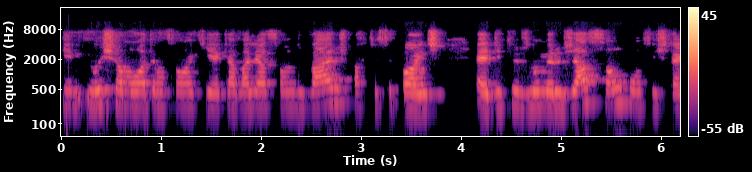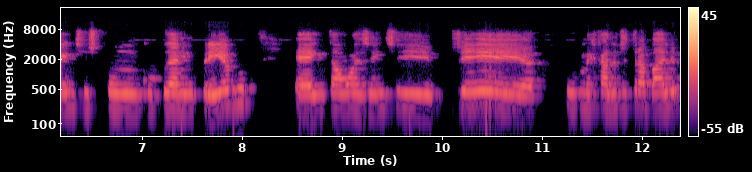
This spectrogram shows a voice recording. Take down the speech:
que nos chamou a atenção aqui é que a avaliação de vários participantes é de que os números já são consistentes com, com pleno emprego, é, então, a gente vê o mercado de trabalho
